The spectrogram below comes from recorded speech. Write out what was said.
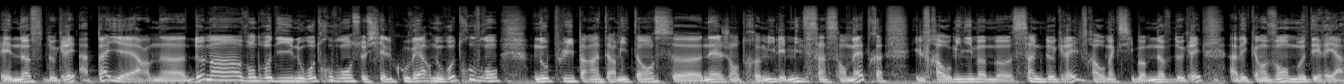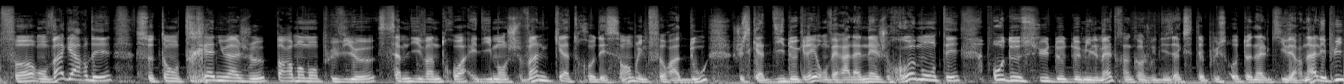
et 9 degrés à Payerne. Demain vendredi nous retrouverons ce ciel couvert. Retrouverons nos pluies par intermittence, euh, neige entre 1000 et 1500 mètres. Il fera au minimum 5 euh, degrés, il fera au maximum 9 degrés, avec un vent modéré à fort. On va garder ce temps très nuageux, par moments pluvieux, samedi 23 et dimanche 24 décembre. Il fera doux jusqu'à 10 degrés. On verra la neige remonter au-dessus de 2000 mètres, hein, quand je vous disais que c'était plus automnal qu'hivernal. Et puis,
